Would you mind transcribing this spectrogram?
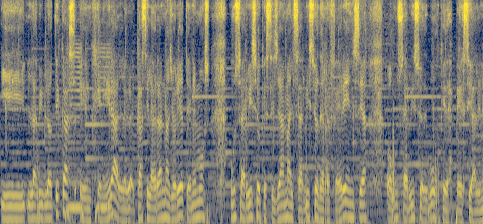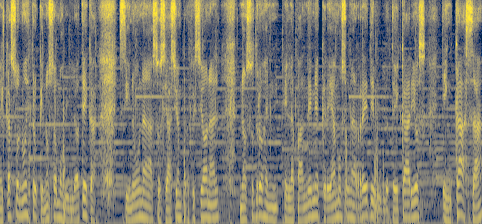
Y las bibliotecas en general, casi la gran mayoría, tenemos un servicio que se llama el servicio de referencia o un servicio de búsqueda especial. En el caso nuestro, que no somos biblioteca, sino una asociación profesional, nosotros en, la pandemia creamos una red de bibliotecarios en casa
